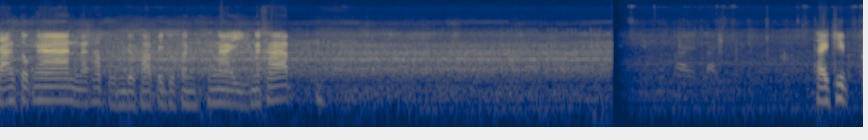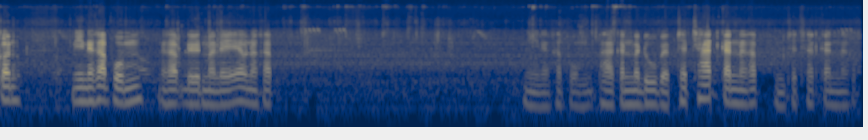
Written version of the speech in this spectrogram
ช้างตกงานนะครับ ผมเดี๋ยวพาไปดูกันข้างหน้าอีกนะครับถ่ายคลิปก่อนนี่นะครับ ผมนะครับเดินมาแล้วนะครับ นี่นะครับ ผมพากันมาดูแบบชัดๆกันนะครับ ผมชัดๆกันนะครับ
